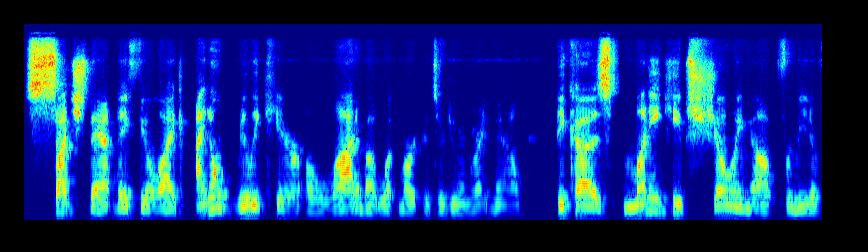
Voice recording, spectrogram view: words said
such that they feel like I don't really care a lot about what markets are doing right now because money keeps showing up for me to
